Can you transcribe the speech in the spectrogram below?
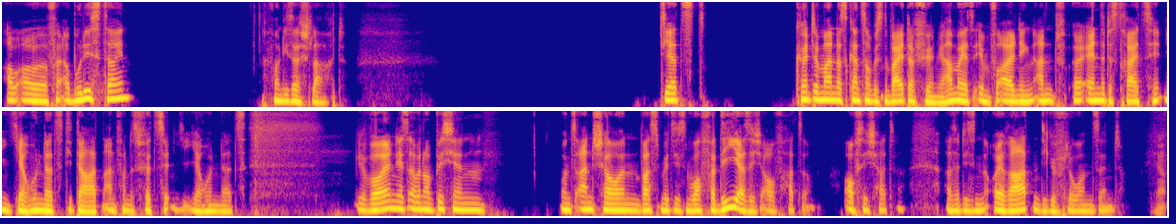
von Abulistan, von dieser Schlacht. jetzt könnte man das Ganze noch ein bisschen weiterführen. Wir haben ja jetzt eben vor allen Dingen äh, Ende des 13. Jahrhunderts die Daten, Anfang des 14. Jahrhunderts. Wir wollen jetzt aber noch ein bisschen uns anschauen, was mit diesen Wafadia sich auf hatte, auf sich hatte. Also diesen Euraten, die geflohen sind. Ja.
